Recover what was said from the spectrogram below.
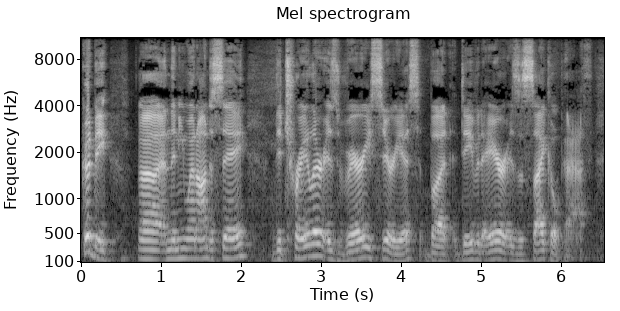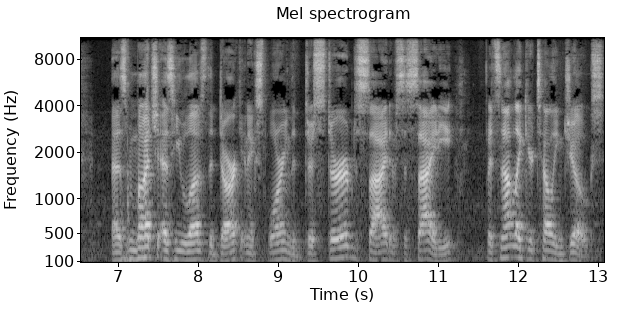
could be. Uh, and then he went on to say, the trailer is very serious, but David Ayer is a psychopath. As much as he loves the dark and exploring the disturbed side of society, it's not like you're telling jokes.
